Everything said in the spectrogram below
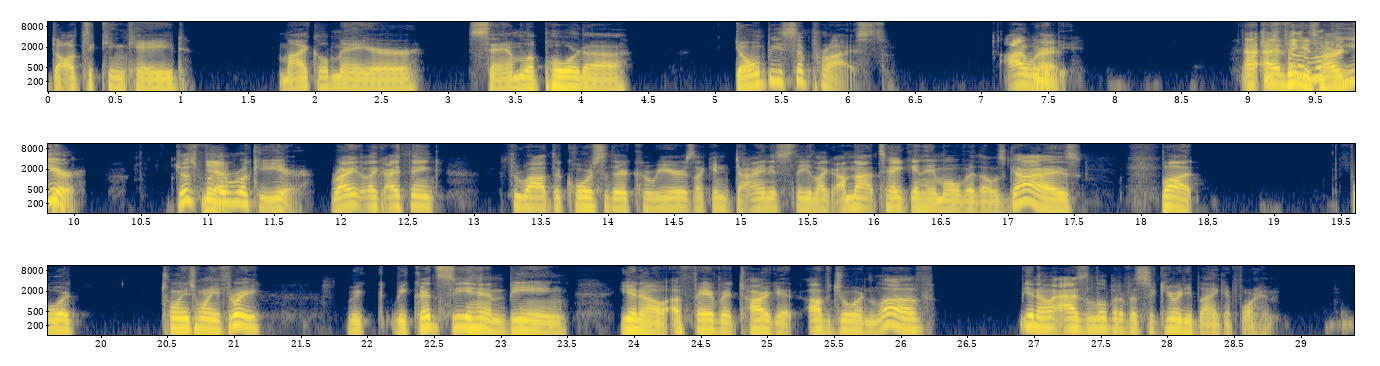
Dalton Kincaid, Michael Mayer, Sam Laporta, don't be surprised. I wouldn't Right. be. I, Just I for think it's hard. to- year. Just for Yeah. the rookie year, right? Like I think throughout the course of their careers, like in Dynasty, like I'm not taking him over those guys, but for 2023, we we could see him being, you know, a favorite target of Jordan Love, you know, as a little bit of a security blanket for him.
